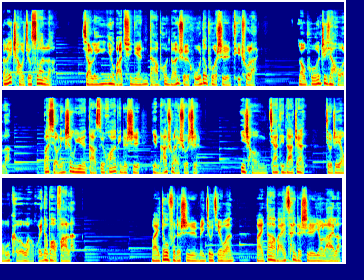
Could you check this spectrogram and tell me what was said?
本来吵就算了，小林又把去年打破暖水壶的破事提出来，老婆这下火了，把小林上月打碎花瓶的事也拿出来说事，一场家庭大战就这样无可挽回的爆发了。买豆腐的事没纠结完，买大白菜的事又来了。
